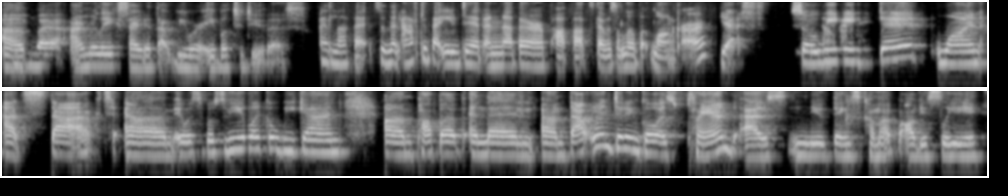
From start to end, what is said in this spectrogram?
um, mm-hmm. but I'm really excited that we were able to do this. I love it. So then after that, you did another pop up that was a little bit longer. Yes. So we did one at Stackt. Um, it was supposed to be like a weekend um, pop up, and then um, that one didn't go as planned. As new things come up, obviously,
